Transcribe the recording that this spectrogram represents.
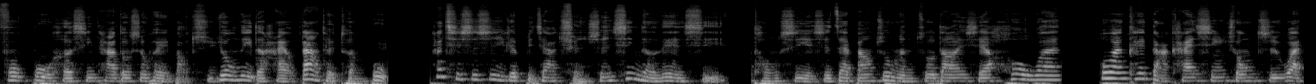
腹部核心它都是会保持用力的，还有大腿、臀部，它其实是一个比较全身性的练习，同时也是在帮助我们做到一些后弯。后弯可以打开心胸之外，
